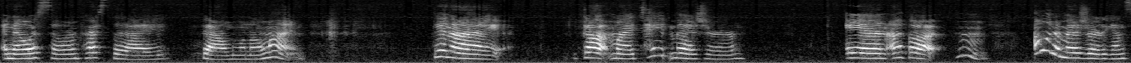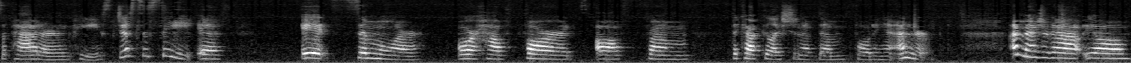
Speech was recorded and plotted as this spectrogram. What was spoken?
and I was so impressed that I found one online. Then I got my tape measure and I thought, hmm, I want to measure it against the pattern piece just to see if it's similar or how far it's off from the calculation of them folding it under. I measured out, y'all.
